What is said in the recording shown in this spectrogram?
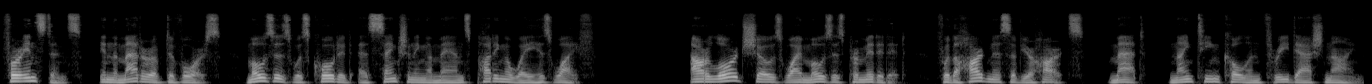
For instance, in the matter of divorce, Moses was quoted as sanctioning a man's putting away his wife. Our Lord shows why Moses permitted it, for the hardness of your hearts, Matt 19:3-9.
